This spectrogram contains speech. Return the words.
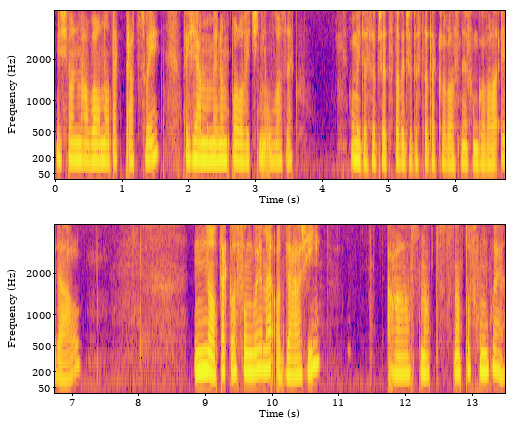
když on má volno, tak pracuji, takže já mám jenom poloviční úvazek. Umíte si představit, že byste takhle vlastně fungovala i dál? No, takhle fungujeme od září a snad, snad to funguje.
